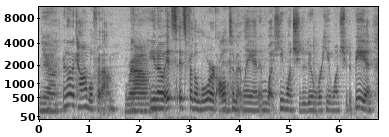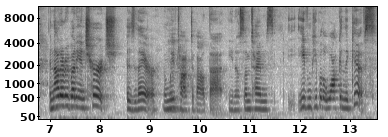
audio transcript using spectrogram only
yeah, you're not accountable for them. Wow. You know, it's it's for the Lord ultimately and, and what He wants you to do and where He wants you to be. And and not everybody in church is there. And we've mm-hmm. talked about that. You know, sometimes even people that walk in the gifts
